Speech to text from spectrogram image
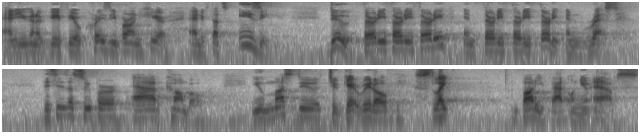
and you're gonna feel crazy burn here. And if that's easy, do 30, 30, 30, and 30, 30, 30, and rest. This is a super ab combo you must do to get rid of slight body fat on your abs,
